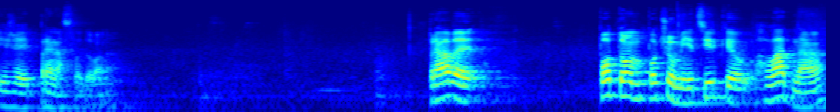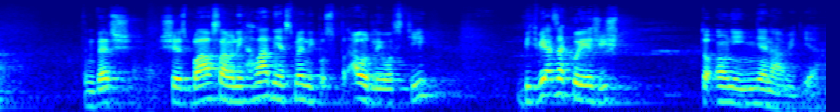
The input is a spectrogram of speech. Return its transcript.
je, že je prenasledovaná. Práve potom, po čom je církev hladná, ten verš 6, blahoslavený, hladný a smený po spravodlivosti, byť viac ako Ježiš, to oni nenávidia.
